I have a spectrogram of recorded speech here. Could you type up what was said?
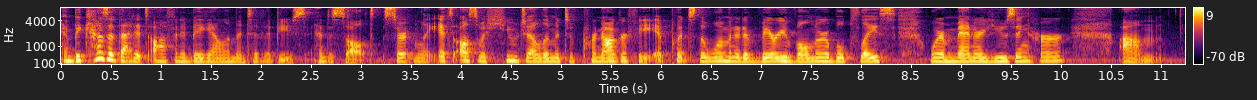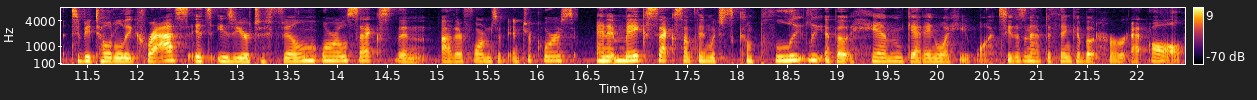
And because of that, it's often a big element of abuse and assault, certainly. It's also a huge element of pornography. It puts the woman at a very vulnerable place where men are using her. Um, to be totally crass, it's easier to film oral sex than other forms of intercourse. And it makes sex something which is completely about him getting what he wants. He doesn't have to think about her at all.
